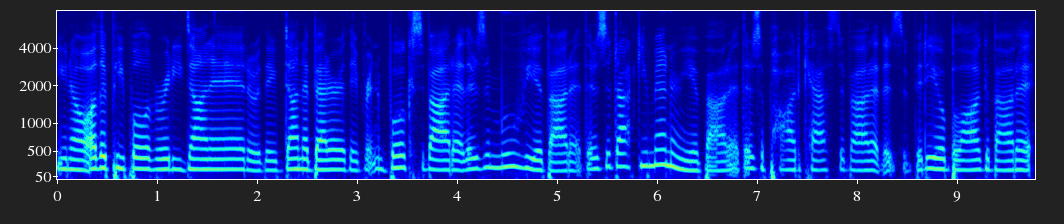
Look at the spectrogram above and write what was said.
you know, other people have already done it or they've done it better. They've written books about it. There's a movie about it. There's a documentary about it. There's a podcast about it. There's a video blog about it.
